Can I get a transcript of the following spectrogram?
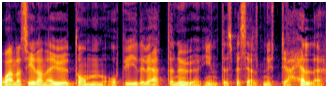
Å andra sidan är ju de opioider vi äter nu inte speciellt nyttiga heller.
